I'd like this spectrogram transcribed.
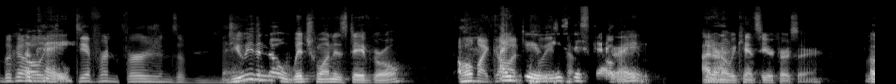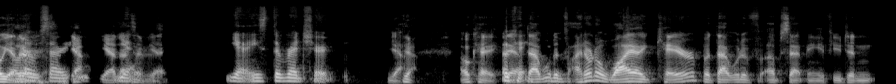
Look at all these different versions of. Men. Do you even know which one is Dave Grohl? Oh my god! I do. please He's tell- this guy, okay. I right? don't know. We can't see your cursor. Oh yeah, there. Oh, sorry. Yeah, yeah, that's Yeah. him. Yeah, Yeah, he's the red shirt. yeah. Yeah. Okay. Okay. Yeah, that would have. I don't know why I care, but that would have upset me if you didn't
